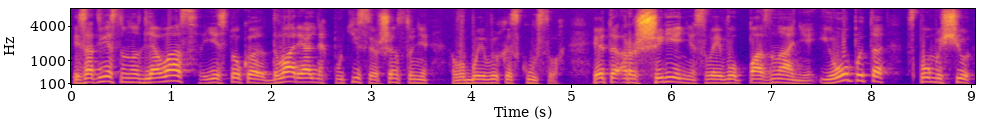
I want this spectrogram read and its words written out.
И соответственно для вас есть только два реальных пути совершенствования в боевых искусствах. Это расширение своего познания и опыта с помощью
